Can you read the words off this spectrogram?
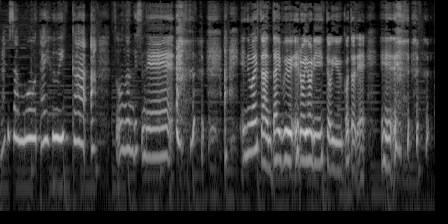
ラビさんも台風一過。あ、そうなんですね。あ、NY さん、だいぶエロ寄りということで、えー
